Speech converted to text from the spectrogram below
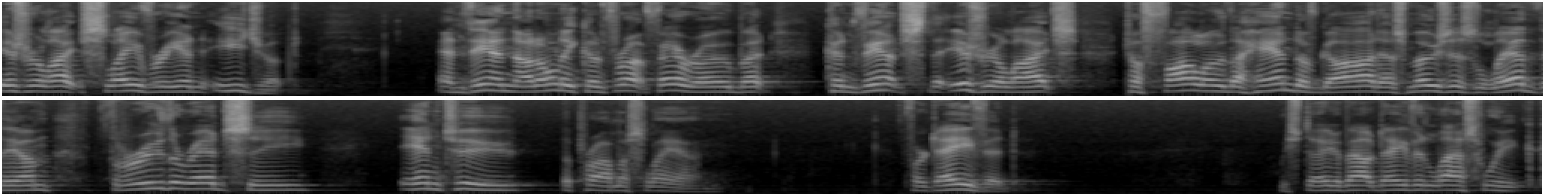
Israelite slavery in Egypt. And then not only confront Pharaoh, but convince the Israelites to follow the hand of God as Moses led them through the Red Sea into the promised land. For David, we studied about David last week.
